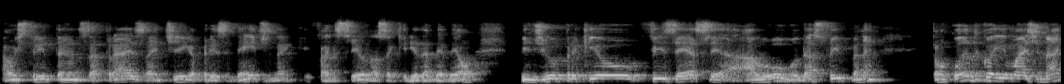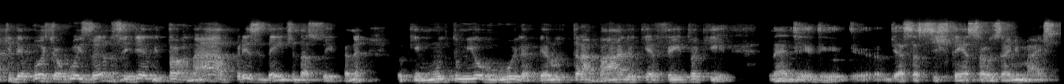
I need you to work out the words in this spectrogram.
Há uns 30 anos atrás, a antiga presidente, né, que faleceu, nossa querida Bebel, pediu para que eu fizesse a logo da Suípa, né? Então, quando que eu ia imaginar que depois de alguns anos iria me tornar presidente da SUIPA, né? O que muito me orgulha pelo trabalho que é feito aqui, né? De, de, de essa assistência aos animais.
